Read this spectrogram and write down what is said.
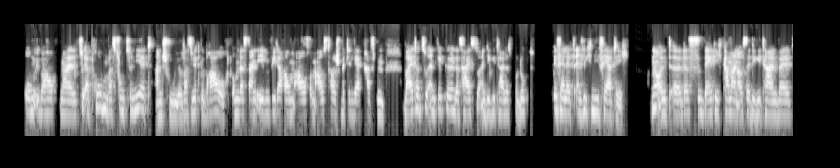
um überhaupt mal zu erproben, was funktioniert an Schule, was wird gebraucht, um das dann eben wiederum auch im Austausch mit den Lehrkräften weiterzuentwickeln. Das heißt, so ein digitales Produkt ist ja letztendlich nie fertig. Ne? Und äh, das, denke ich, kann man aus der digitalen Welt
